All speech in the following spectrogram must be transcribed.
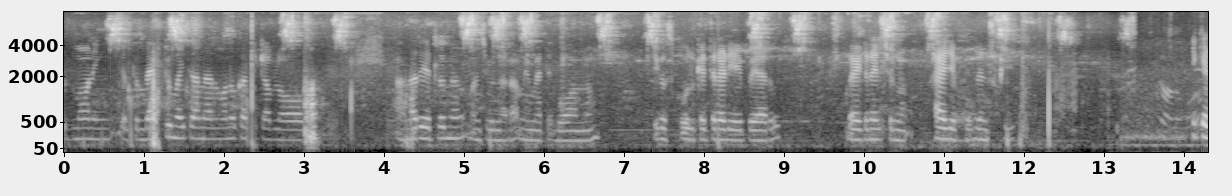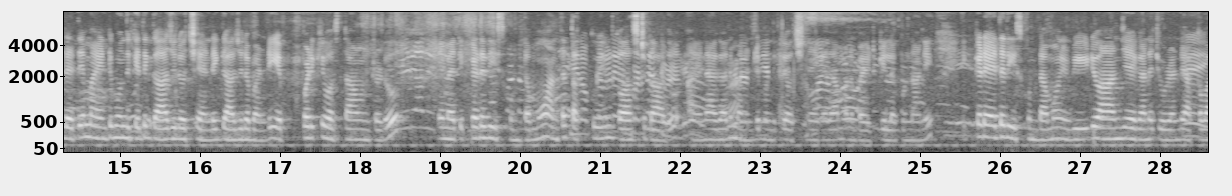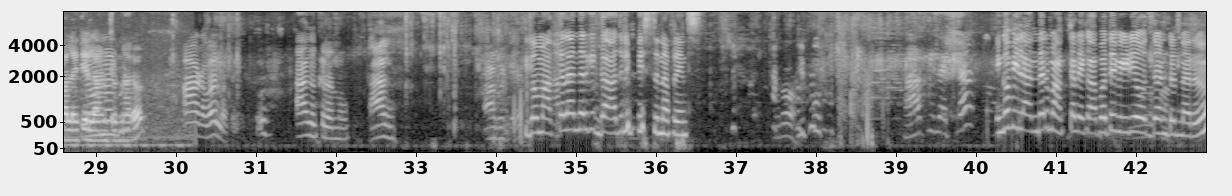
Good morning. Welcome back to my channel Manu Karthika blog. అందరూ ఎట్లున్నారు? మంచిగా ఉన్నారా? మేమైతే బాగున్నాం. ఇక స్కూల్కి అయితే రెడీ అయిపోయారు. బయట నిల్చున్నాం. హాయ్ చెప్పు ఫ్రెండ్స్కి. ఇక్కడైతే మా ఇంటి ముందుకైతే గాజులు వచ్చాయండి. గాజుల బండి ఎప్పటికీ వస్తూ ఉంటాడు. మేమైతే ఇక్కడే తీసుకుంటాము. అంత తక్కువ కాస్ట్ కాదు. అయినా కానీ మన ఇంటి ముందుకే వచ్చినాయి కదా. మనం బయటికి వెళ్ళకుండా అని ఇక్కడే అయితే తీసుకుంటాము. వీడియో ఆన్ చేయగానే చూడండి అక్క వాళ్ళైతే ఎలా అంటున్నారో. ఆగక్కరా నువ్వు? ఆగు. ఇగో మా అక్కలందరికీ గాజులు ఇప్పిస్తున్నా ఫ్రెండ్స్. ఇంకో వీళ్ళందరూ మా అక్కలే కాకపోతే వీడియో వద్దంటున్నారు.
